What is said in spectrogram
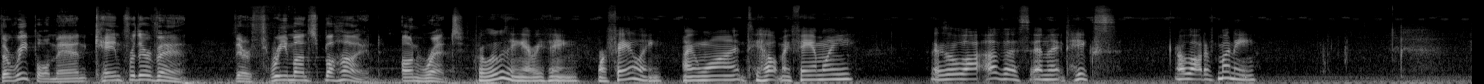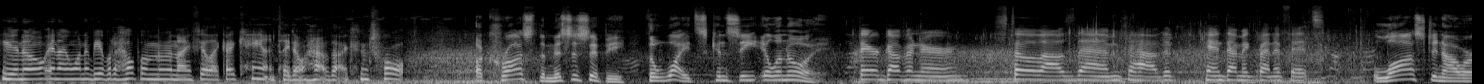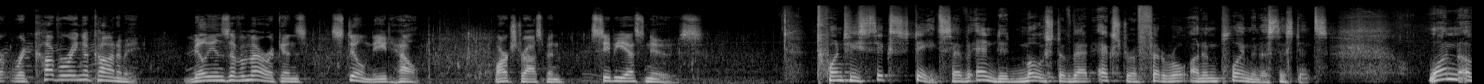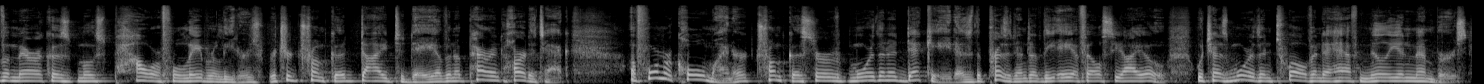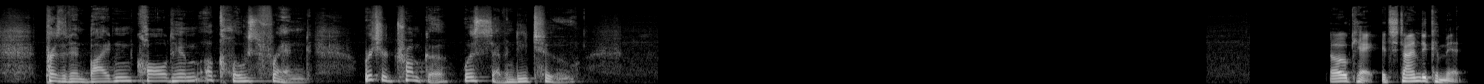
The repo man came for their van. They're three months behind on rent. We're losing everything. We're failing. I want to help my family. There's a lot of us, and it takes a lot of money you know, and I want to be able to help them, and I feel like I can't. I don't have that control. Across the Mississippi, the whites can see Illinois. Their governor still allows them to have the pandemic benefits. Lost in our recovering economy, millions of Americans still need help. Mark Strassmann, CBS News. 26 states have ended most of that extra federal unemployment assistance. One of America's most powerful labor leaders, Richard Trumka, died today of an apparent heart attack. A former coal miner, Trumka served more than a decade as the president of the AFL-CIO, which has more than 12.5 million members. President Biden called him a close friend. Richard Trumka was 72. Okay, it's time to commit.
